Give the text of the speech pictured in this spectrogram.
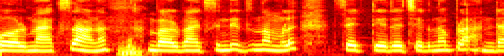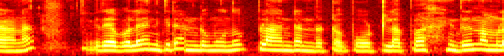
ബേൾമാക്സ് ആണ്. ബേൾമാക്സിന്റെ ഇത് നമ്മൾ സെറ്റ് ചെയ്ത് വെച്ചേക്കുന്ന പ്ലാന്റ് ആണ്. ഇതേപോലെ എനിക്ക് രണ്ട് മൂന്ന് പ്ലാന്റ് ഉണ്ട് കേട്ടോ പോട്ടിൽ അപ്പോൾ ഇത് നമ്മൾ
